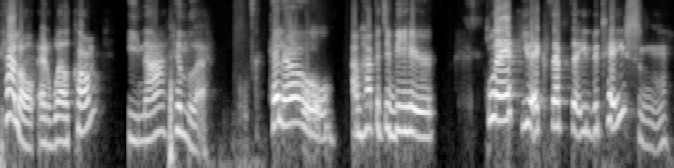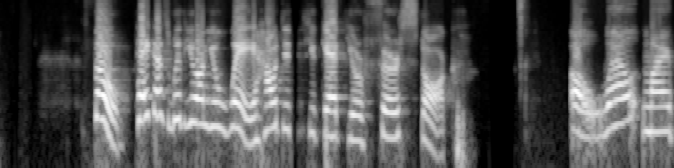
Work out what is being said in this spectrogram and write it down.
Hello and welcome, Ina Himle. Hello, I'm happy to be here. Glad you accept the invitation. So, take us with you on your way. How did you get your first dog? Oh, well, my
